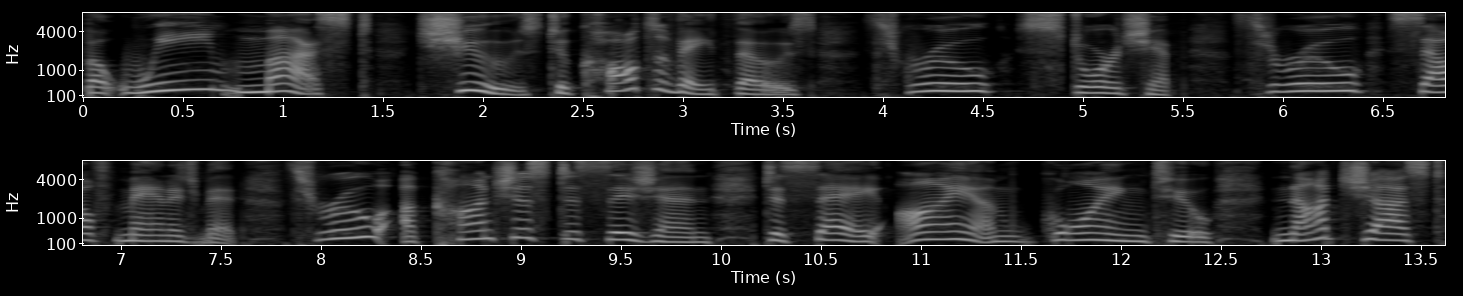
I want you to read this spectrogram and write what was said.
But we must choose to cultivate those through stewardship, through self management, through a conscious decision to say, I am going to not just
